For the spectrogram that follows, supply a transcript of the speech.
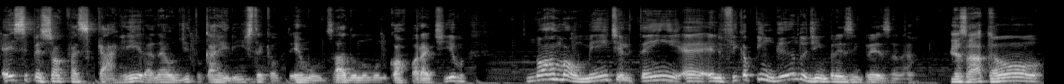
esse pessoal que faz carreira, né, o dito carreirista, que é o termo usado no mundo corporativo, normalmente ele tem, é, ele fica pingando de empresa em empresa, né? Exato. Então,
